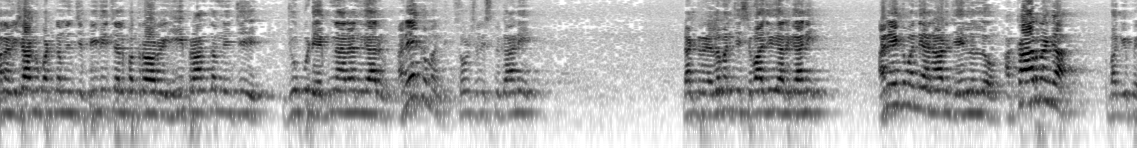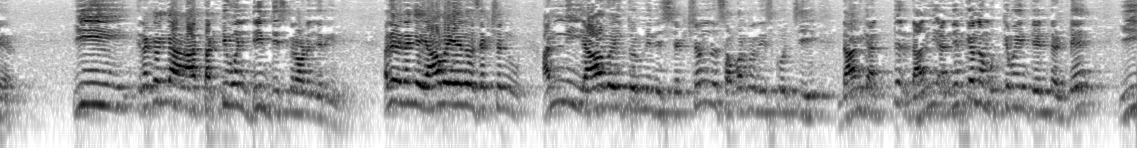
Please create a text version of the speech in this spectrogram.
మన విశాఖపట్నం నుంచి పివి చలపతిరావు ఈ ప్రాంతం నుంచి జూపుడి యజ్ఞనారాయణ గారు అనేక మంది సోషలిస్టులు కానీ డాక్టర్ ఎల్లమంచి శివాజీ గారు కానీ అనేక మంది ఆనాడు జైళ్ళల్లో అకారణంగా మగ్గిపోయారు. ఈ రకంగా ఆ థర్టీ వన్ డీన్ తీసుకురావడం జరిగింది. అదేవిధంగా యాభై ఐదో సెక్షన్ అన్ని యాభై తొమ్మిది సెక్షన్లు సవరణ తీసుకొచ్చి దానికి దాన్ని అన్నిటికన్నా ముఖ్యమైనది ఏంటంటే ఈ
